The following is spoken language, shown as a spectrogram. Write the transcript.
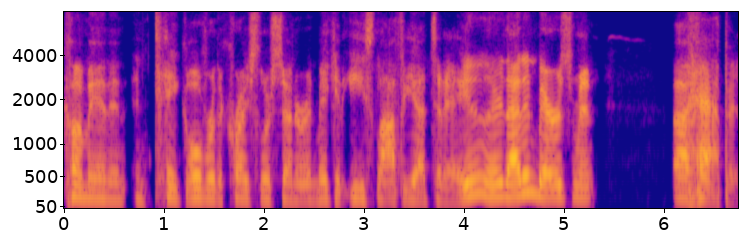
come in and, and take over the Crisler Center and make it East Lafayette today, and that embarrassment uh, happen.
